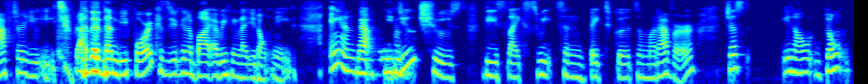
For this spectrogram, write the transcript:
after you eat rather than before because you're going to buy everything that you don't need. And yeah. when you mm-hmm. do choose these like sweets and baked goods and whatever, just, you know, don't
